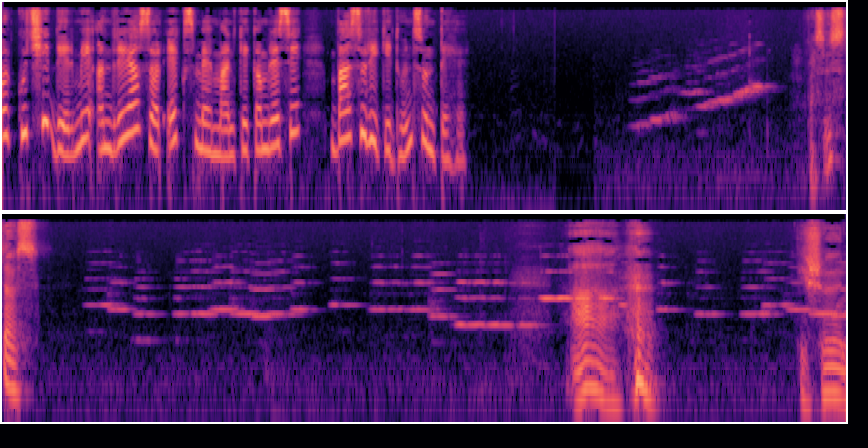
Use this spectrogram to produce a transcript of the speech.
और कुछ ही देर में अंद्रयास और एक्स मेहमान के कमरे से बांसुरी की धुन सुनते हैं Was ist das? Ah, wie schön.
